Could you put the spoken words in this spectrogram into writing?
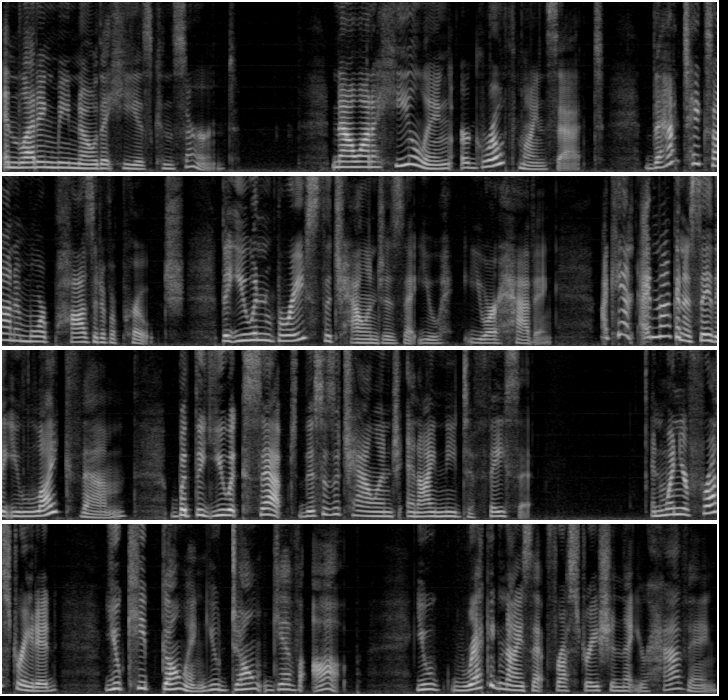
and letting me know that he is concerned. Now, on a healing or growth mindset, that takes on a more positive approach that you embrace the challenges that you you are having. I can't i'm not going to say that you like them but that you accept this is a challenge and i need to face it. And when you're frustrated you keep going. You don't give up. You recognize that frustration that you're having,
